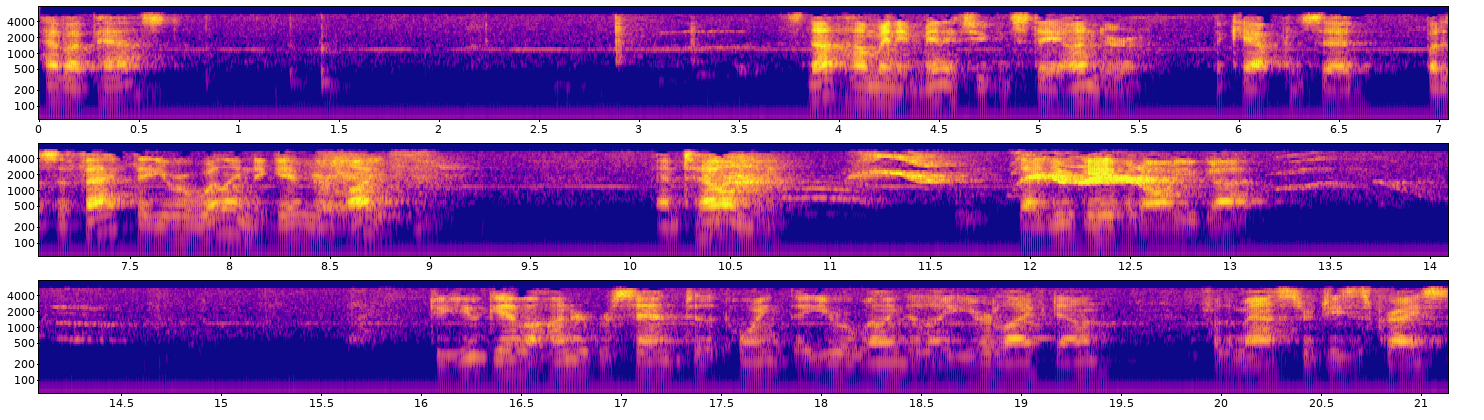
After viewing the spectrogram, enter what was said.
Have I passed? It's not how many minutes you can stay under, the captain said, but it's the fact that you were willing to give your life and tell me that you gave it all you got. Do you give 100% to the point that you were willing to lay your life down for the Master Jesus Christ?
